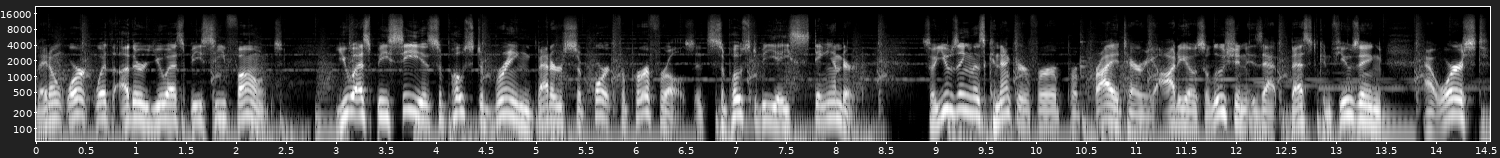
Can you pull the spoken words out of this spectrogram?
They don't work with other USB C phones. USB-C is supposed to bring better support for peripherals. It's supposed to be a standard. So using this connector for a proprietary audio solution is at best confusing, at worst,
